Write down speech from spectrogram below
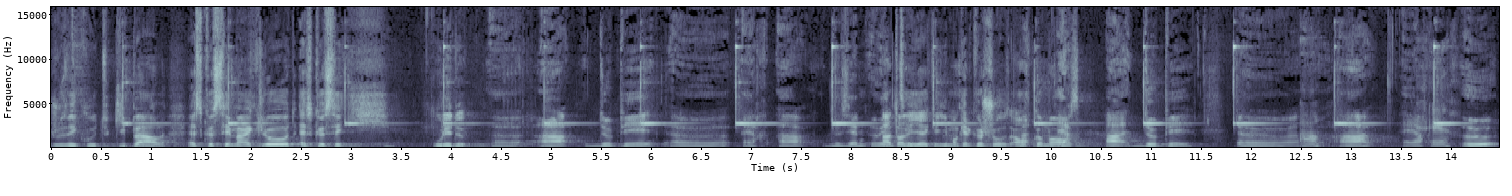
Je vous écoute. Qui parle? Est-ce que c'est Marie-Claude? Est-ce que c'est Guy? Ou les deux? Euh, A, 2P, euh, RA, deuxième ENT. Attendez, il y a- il manque quelque chose. On recommence. R, A, 2P, euh, A. A, R, R. E,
